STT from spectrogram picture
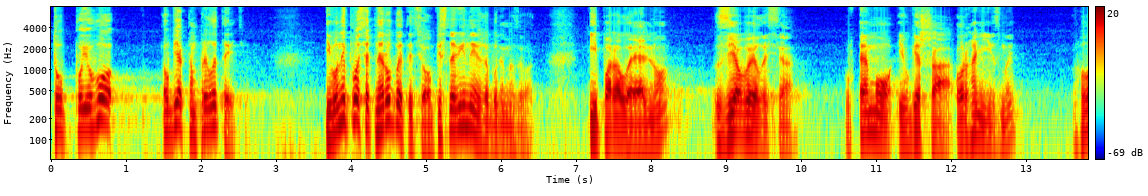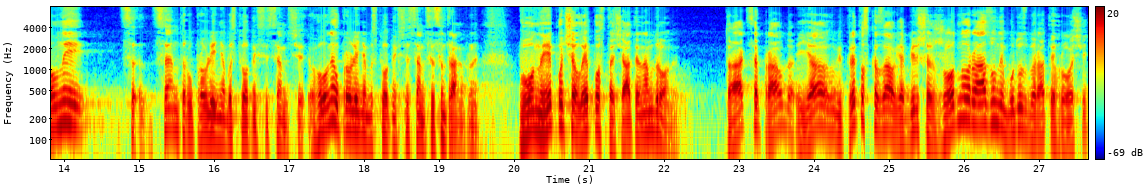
то по його об'єктам прилетить. І вони просять не робити цього. Після війни вже будемо називати. І паралельно з'явилися в ЕМО і в ГШ організми. Головний центр управління безпілотних систем, чи головне управління безпілотних систем це центральне управління. Вони почали постачати нам дрони. Так, це правда. І я відкрито сказав, я більше жодного разу не буду збирати гроші,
